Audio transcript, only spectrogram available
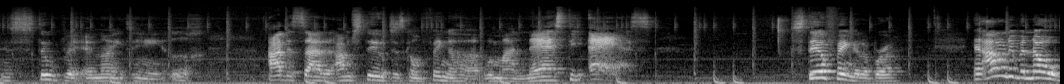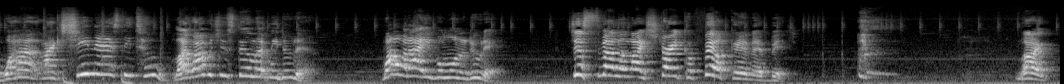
and stupid at 19, ugh. I decided I'm still just gonna finger her with my nasty ass. Still finger her, bro. And I don't even know why, like she nasty too. Like why would you still let me do that? Why would I even want to do that? Just smelling like straight kafilka in that bitch. like,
